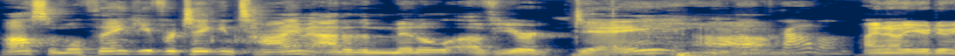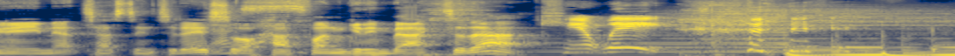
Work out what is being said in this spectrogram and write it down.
awesome. Well, thank you for taking time out of the middle of your day. No Um, problem. I know you're doing ANet testing today, so have fun getting back to that. Can't wait.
